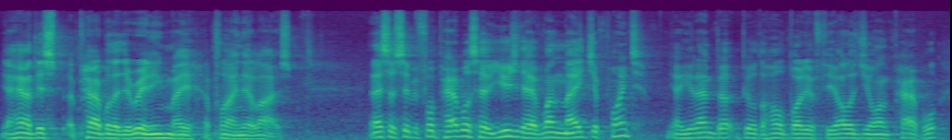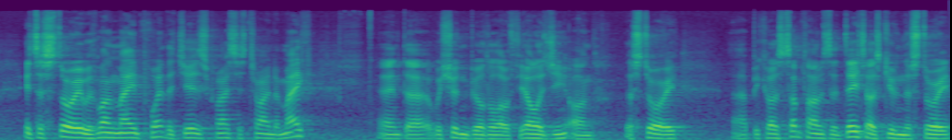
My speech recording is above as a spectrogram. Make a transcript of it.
you know, how this parable that they're reading may apply in their lives. And as I said before, parables have, usually have one major point. You, know, you don't build the whole body of theology on parable. It's a story with one main point that Jesus Christ is trying to make, and uh, we shouldn't build a lot of theology on the story uh, because sometimes the details given the story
